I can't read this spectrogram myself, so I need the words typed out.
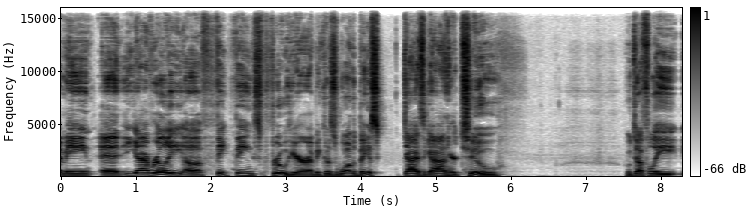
I mean, and you got to really uh, think things through here. Because one of the biggest guys that got on here, too, who definitely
